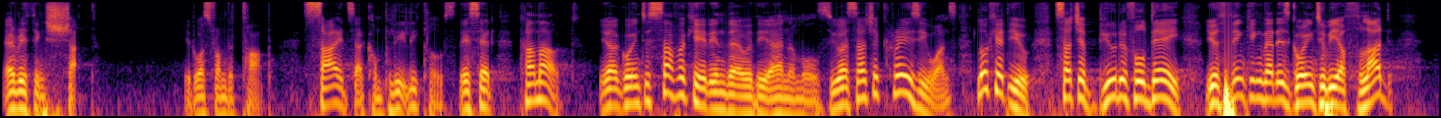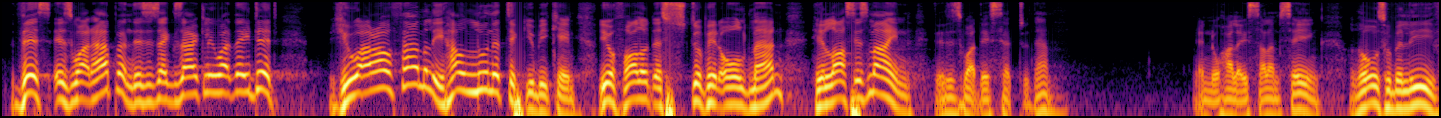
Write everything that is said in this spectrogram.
everything shut. It was from the top. Sides are completely closed. They said, Come out. You are going to suffocate in there with the animals. You are such a crazy ones. Look at you. Such a beautiful day. You're thinking that is going to be a flood. This is what happened. This is exactly what they did. You are our family. How lunatic you became. You followed a stupid old man. He lost his mind. This is what they said to them. And Nuh alayhi salam saying, Those who believe,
